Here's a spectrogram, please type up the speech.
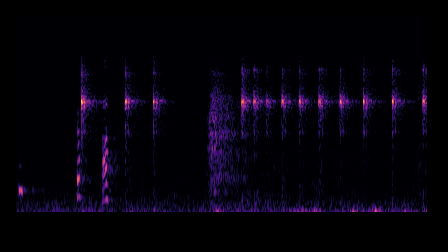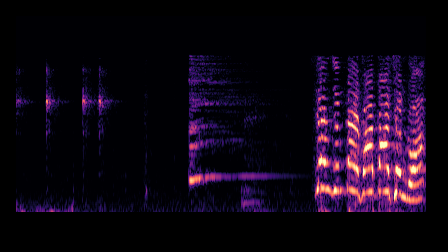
去啊！想尽办法把钱庄，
